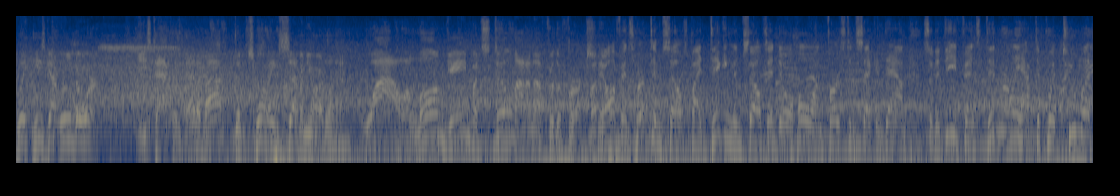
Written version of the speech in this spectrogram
Throws complete. He's got room to work. He's tackled at about the 27-yard line. Wow, a long game, but still not enough for the first. Well, the offense hurt themselves by digging themselves into a hole on first and second down, so the defense didn't really have to put too much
